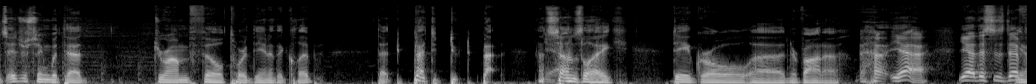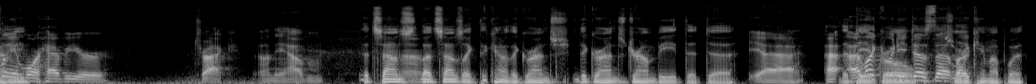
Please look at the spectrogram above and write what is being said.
It's interesting with that drum fill toward the end of the clip. That that Yeah. sounds like Dave Grohl, uh, Nirvana. yeah, yeah. This is definitely I mean? a more heavier track on the album. That sounds Um, that sounds like the kind of the grunge the grunge drum beat that uh, Yeah, I, that I like when he does that like came up with.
